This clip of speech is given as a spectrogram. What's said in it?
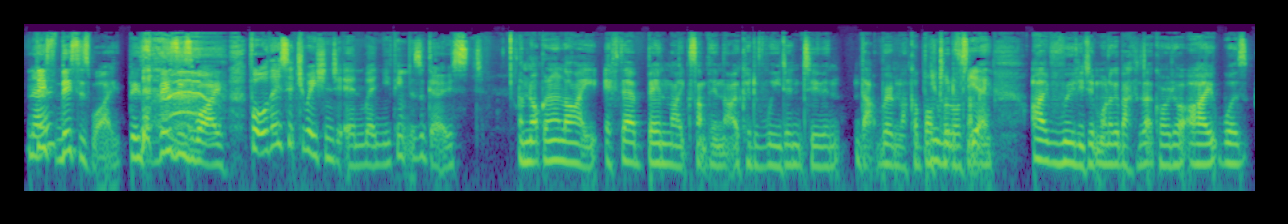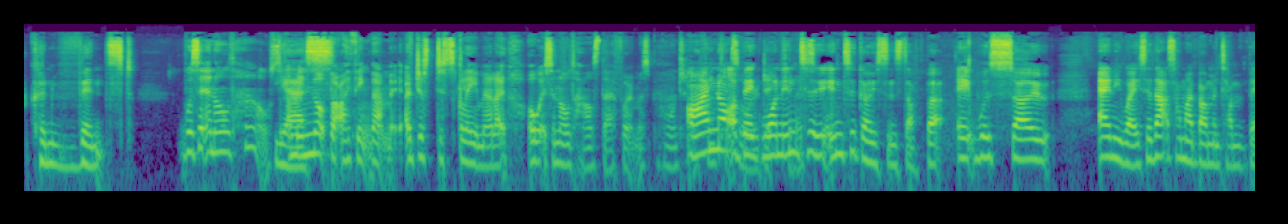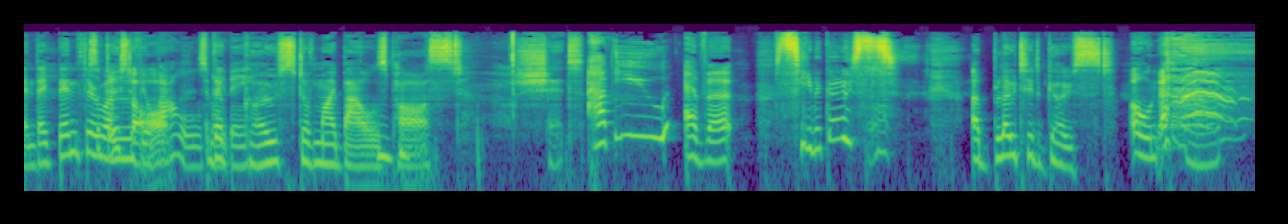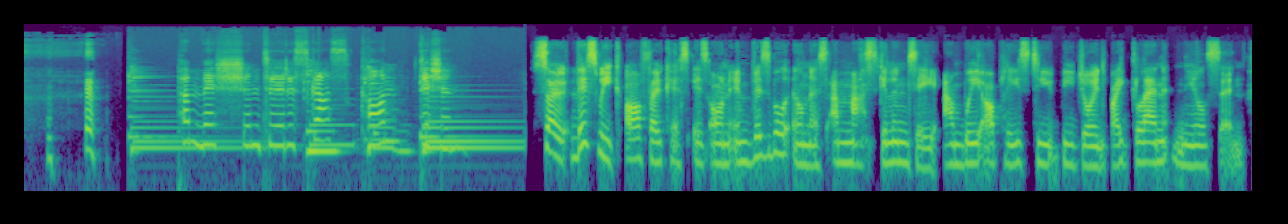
no, This this is why. This this is why. for all those situations you're in when you think there's a ghost. I'm not gonna lie. If there'd been like something that I could have weed into in that room, like a bottle or something, yeah. I really didn't want to go back into that corridor. I was convinced. Was it an old house? Yeah. I mean, not that I think that. ma- uh, Just disclaimer, like, oh, it's an old house, therefore it must be haunted. I I'm not a big one into but- into ghosts and stuff, but it was so. Anyway, so that's how my bum and tum have been. They've been through the a ghost lot. of your bowels, the maybe. Mm-hmm. ghost of my bowels passed. Oh, shit. Have you ever seen a ghost? A bloated ghost. Oh no! Permission to discuss condition. So, this week, our focus is on invisible illness and masculinity, and we are pleased to be joined by Glen Neilson.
